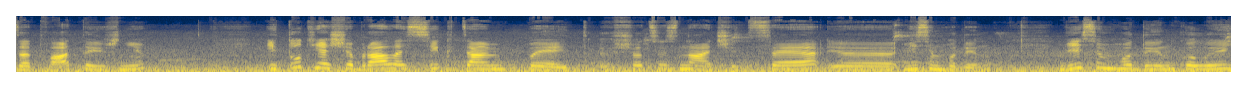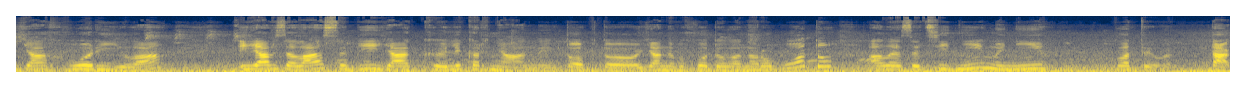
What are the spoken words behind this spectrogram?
за два тижні. І тут я ще брала Sick Time Paid. Що це значить? Це е, 8 годин. 8 годин, коли я хворіла, і я взяла собі як лікарняний. Тобто я не виходила на роботу, але за ці дні мені платили. Так,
